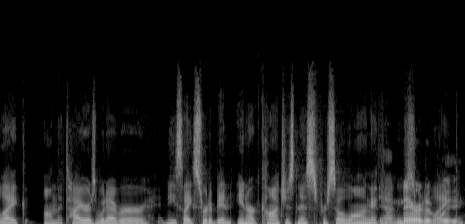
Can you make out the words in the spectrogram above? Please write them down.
like on the tires whatever and he's like sort of been in our consciousness for so long. I Yeah, think we've sort of, narratively. like-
